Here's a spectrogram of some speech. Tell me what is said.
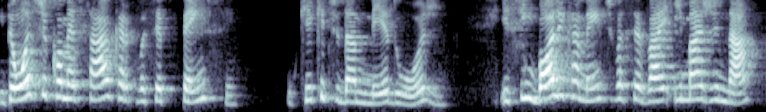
Então antes de começar, eu quero que você pense o que, que te dá medo hoje e simbolicamente você vai imaginar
